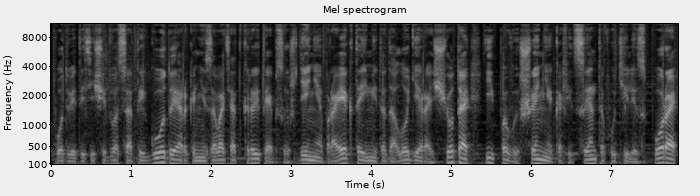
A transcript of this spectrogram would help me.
по 2020 годы, организовать открытое обсуждение проекта и методологии расчета и повышения коэффициентов утилизбора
